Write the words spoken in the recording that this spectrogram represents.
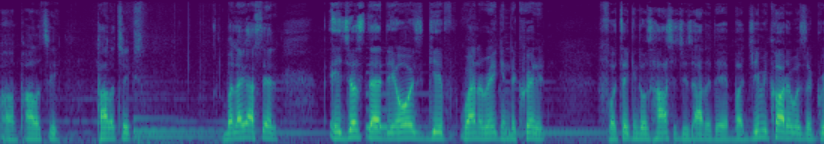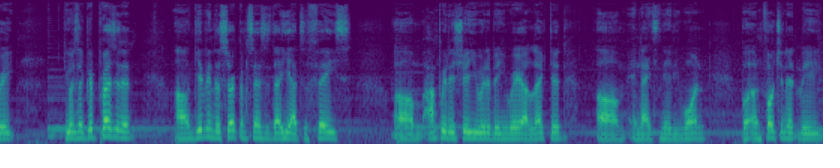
um, policy, politics. But like I said, it's just that they always give Ronald Reagan the credit for taking those hostages out of there. But Jimmy Carter was a great, he was a good president, uh, given the circumstances that he had to face. Um, I'm pretty sure he would have been re-elected um, in 1981, but unfortunately,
